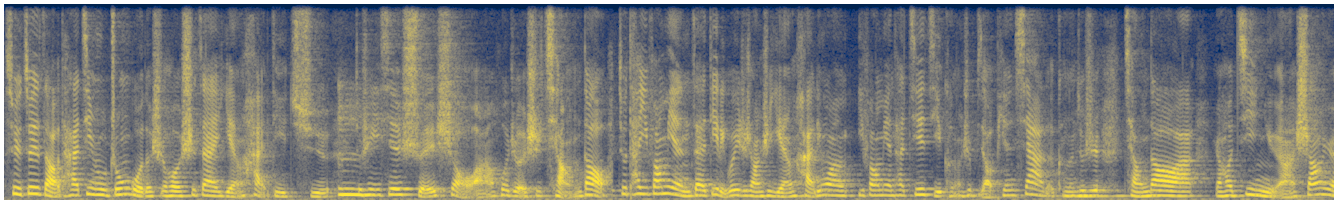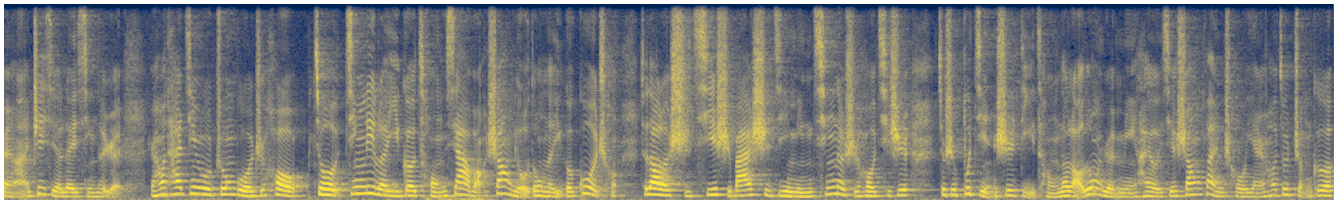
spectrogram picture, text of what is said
所以最早它进入中国的时候是在沿海地区，嗯就是一些水手啊，或者是强盗。就它一方面在地理位置上是沿海，另外一方面它阶级可能是比较偏下的，可能就是强盗啊，然后妓女啊、商人啊这些类型的人。然后他进入中国之后，就经历了一个从下往上流动的一个过程。就到了十七、十八世纪明清的时候，其实就是不仅是底层的劳动人民，还有一些商贩抽烟，然后就整个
